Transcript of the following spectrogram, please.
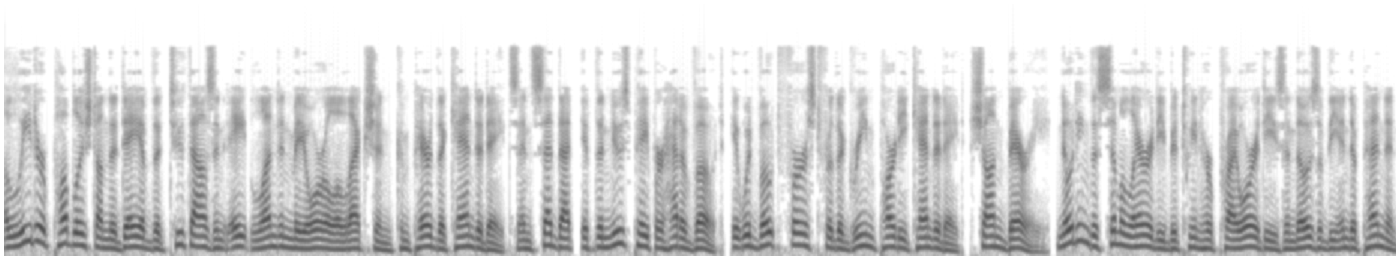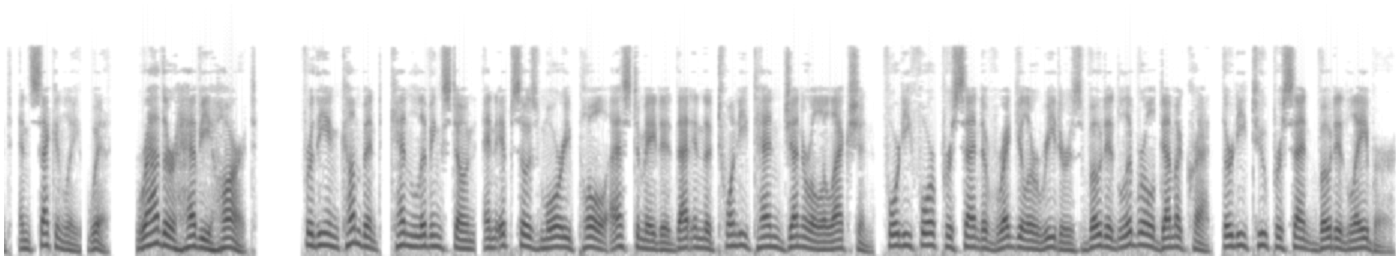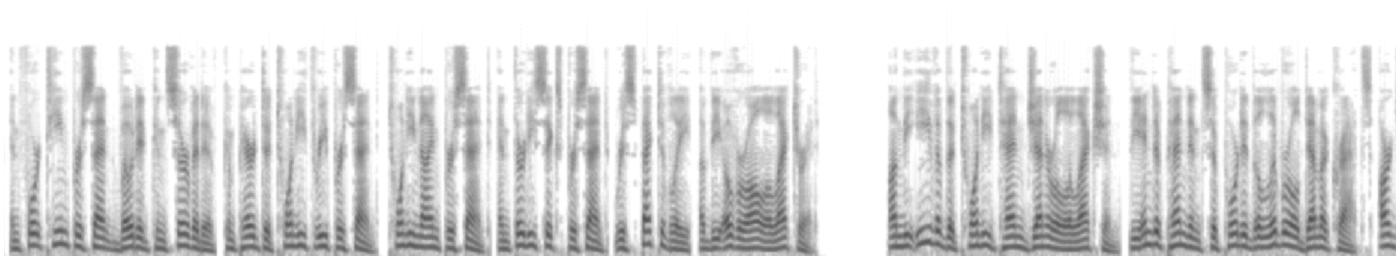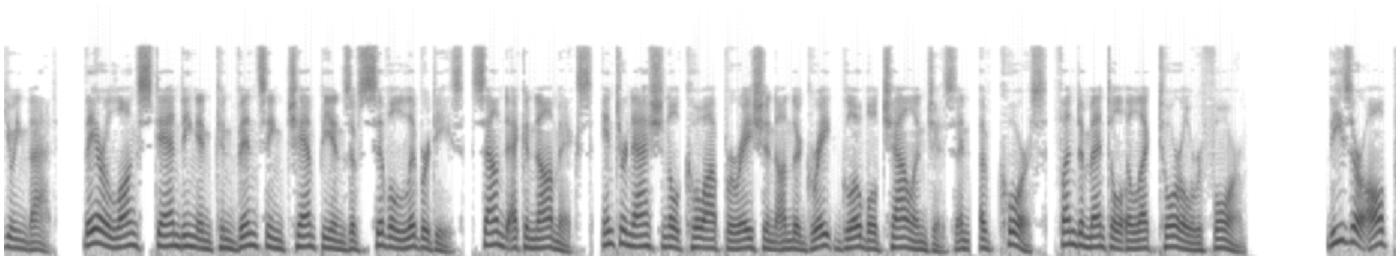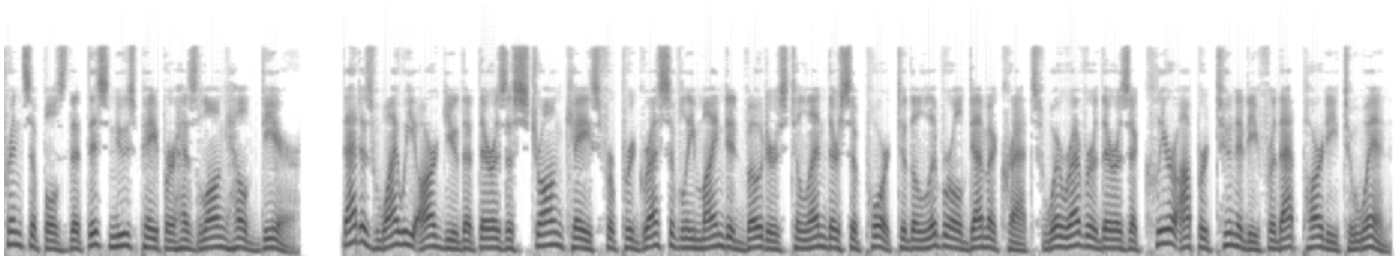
A leader published on the day of the 2008 London mayoral election compared the candidates and said that, if the newspaper had a vote, it would vote first for the Green Party candidate, Sian Berry, noting the similarity between her priorities and those of the Independent, and secondly, with "...rather heavy heart." For the incumbent, Ken Livingstone, an Ipsos Mori poll estimated that in the 2010 general election, 44% of regular readers voted Liberal Democrat, 32% voted Labour, and 14% voted Conservative, compared to 23%, 29%, and 36%, respectively, of the overall electorate. On the eve of the 2010 general election, the Independent supported the Liberal Democrats, arguing that they are long-standing and convincing champions of civil liberties, sound economics, international cooperation on the great global challenges and, of course, fundamental electoral reform. These are all principles that this newspaper has long held dear. That is why we argue that there is a strong case for progressively minded voters to lend their support to the Liberal Democrats wherever there is a clear opportunity for that party to win.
